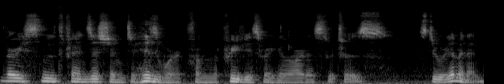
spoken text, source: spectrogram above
very smooth transition to his work from the previous regular artist, which was Stuart Immonen.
